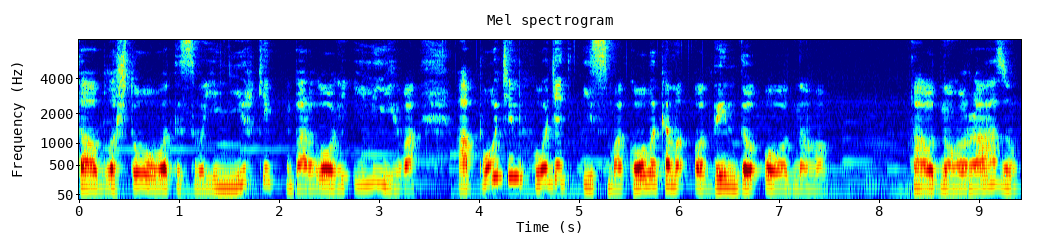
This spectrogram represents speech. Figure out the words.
та облаштовувати свої нірки, барлоги і лігва, а потім ходять із смаколиками один до одного. Та одного разу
